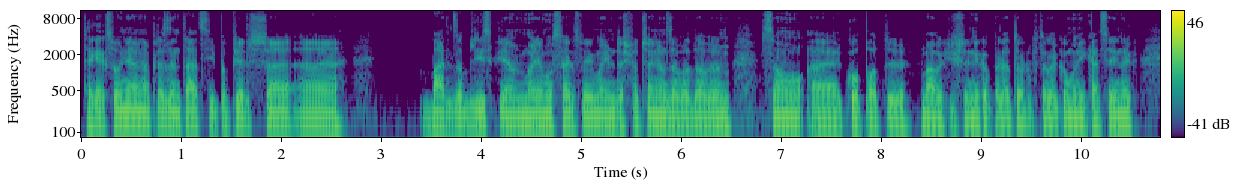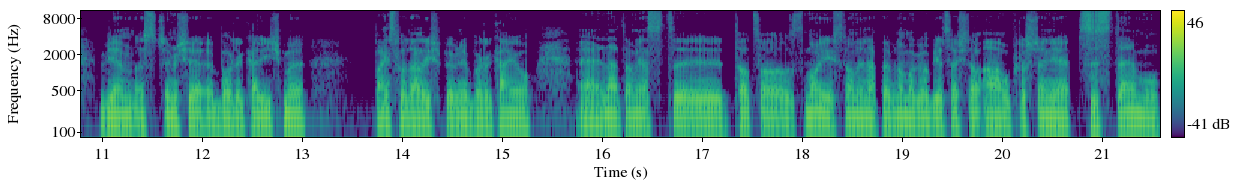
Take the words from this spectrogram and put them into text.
Tak jak wspomniałem na prezentacji, po pierwsze e, bardzo bliskie mojemu sercu i moim doświadczeniom zawodowym są e, kłopoty małych i średnich operatorów telekomunikacyjnych. Wiem, z czym się borykaliśmy. Państwo dalej się pewnie borykają. E, Natomiast e, to, co z mojej strony na pewno mogę obiecać, to a uproszczenie systemu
